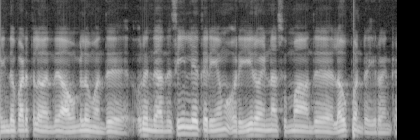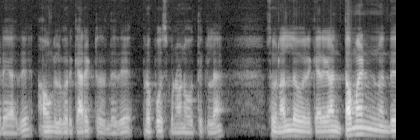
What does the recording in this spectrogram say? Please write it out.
இந்த படத்தில் வந்து அவங்களும் வந்து ஒரு இந்த அந்த சீன்லேயே தெரியும் ஒரு ஹீரோயின்னா சும்மா வந்து லவ் பண்ணுற ஹீரோயின் கிடையாது. அவங்களுக்கு ஒரு கேரக்டர் இருந்தது ப்ரப்போஸ் பண்ணணும்னு ஒத்துக்கல. ஸோ நல்ல ஒரு கேரக்டர் அண்ட் தமன் வந்து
